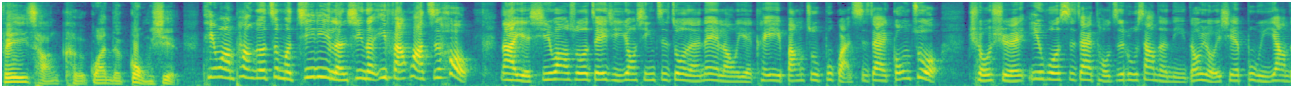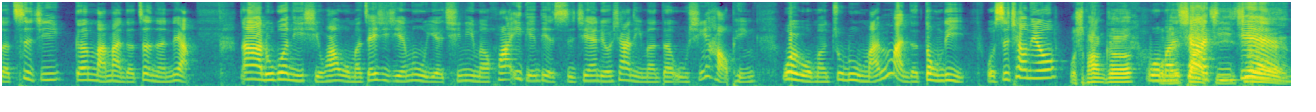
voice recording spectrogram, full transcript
非常可观的贡献？听完胖哥这么激励人心的一番话之后，那也希望说这一集用心制作的内容，也可以帮助不管是在工作、求学，亦或是在投资路上的你，都有一些不一样的刺激跟满满的正能量。那如果你喜欢我们这一期节目，也请你们花一点点时间留下你们的五星好评，为我们注入满满的动力。我是俏妞，我是胖哥，我们下集见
